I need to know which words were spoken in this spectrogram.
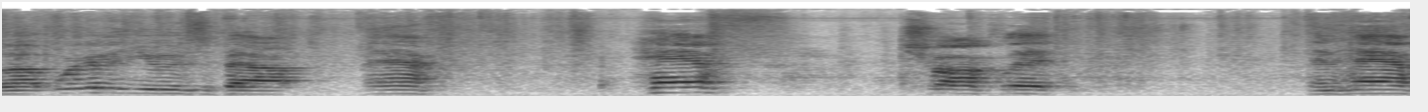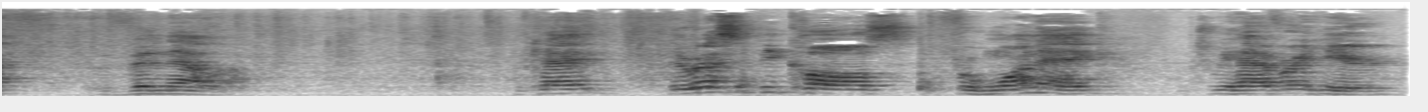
but we're going to use about eh, half chocolate and half vanilla. Okay? The recipe calls for one egg, which we have right here,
